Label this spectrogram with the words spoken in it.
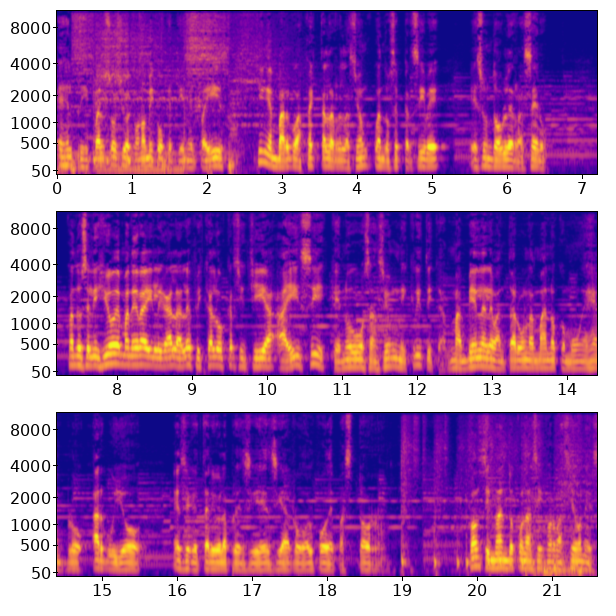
es el principal socio económico que tiene el país, sin embargo afecta la relación cuando se percibe es un doble rasero. Cuando se eligió de manera ilegal al fiscal Oscar Chinchilla, ahí sí que no hubo sanción ni crítica, más bien le levantaron la mano como un ejemplo, arguyó el secretario de la presidencia, Rodolfo de Pastor. Continuando con las informaciones.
